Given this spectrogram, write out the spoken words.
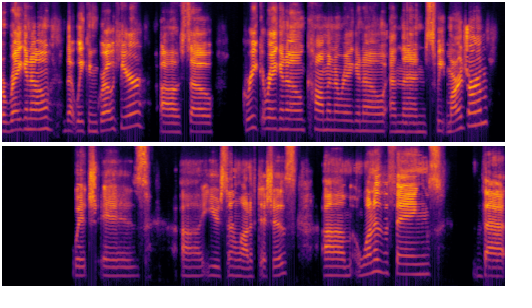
oregano that we can grow here. Uh, so Greek oregano, common oregano, and then sweet marjoram, which is uh, used in a lot of dishes. Um, one of the things that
